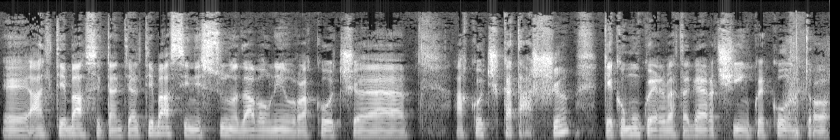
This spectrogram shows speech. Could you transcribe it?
Eh, alti e bassi, tanti alti e bassi, nessuno dava un euro a coach, eh, a coach Katash, che comunque è arrivata a gara 5 contro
